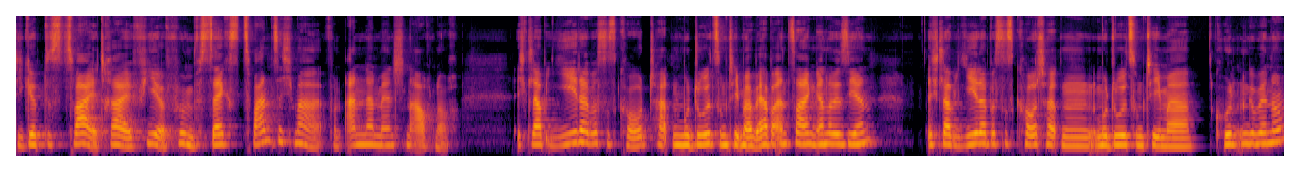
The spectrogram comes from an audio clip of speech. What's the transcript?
die gibt es zwei, drei, vier, fünf, sechs, zwanzig Mal von anderen Menschen auch noch. Ich glaube, jeder Business Coach hat ein Modul zum Thema Werbeanzeigen analysieren. Ich glaube, jeder Business Coach hat ein Modul zum Thema Kundengewinnung,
